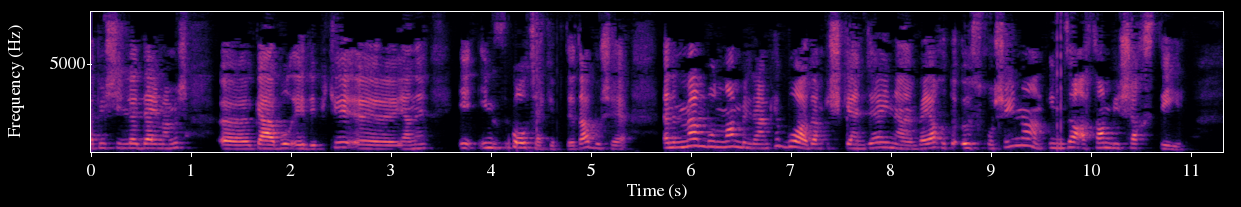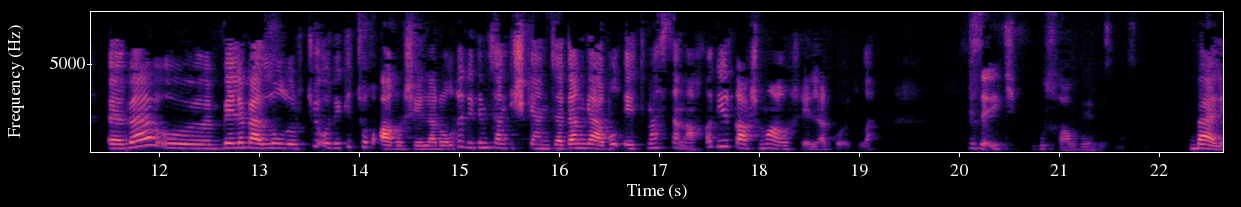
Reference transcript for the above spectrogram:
təpik şillə dəyməmiş ə, e, qəbul edib ki, ə, e, yəni qol çəkibdi də bu şeyə. Yəni mən bundan bilirəm ki, bu adam işgəncə ilə və yaxud da öz xoşu ilə imza atan bir şəxs deyil. Və belə bəlli olur ki, o deyir ki, çox ağır şeylər oldu. Dedim, sən işgəncədən qəbul etməzsən axı, deyir, qarşıma ağır şeylər qoydular. Siz də ilk bu sual verdiniz. Bəli,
